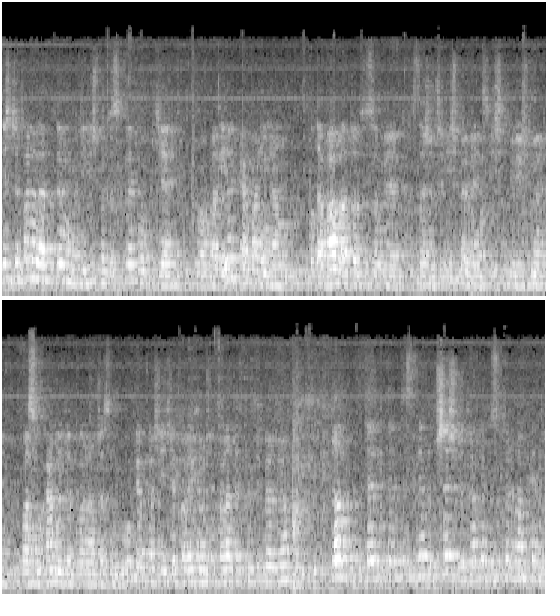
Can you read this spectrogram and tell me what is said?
jeszcze parę lat temu chodziliśmy do sklepu, gdzie była barierka, pani nam podawała to, co sobie zażyczyliśmy, więc jeśli byliśmy łasuchami, to było nam czasem głupio prosić o kolejną czekoladę w tym tygodniu. To te, te, te sklepy przeszły trochę do supermarketu,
